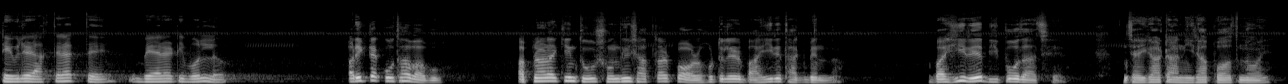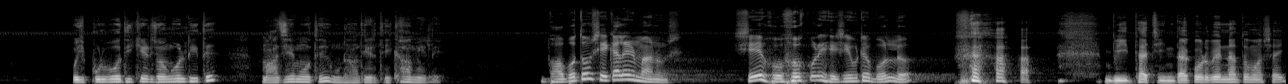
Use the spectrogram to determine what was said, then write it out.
টেবিলে রাখতে রাখতে বেয়ারাটি বলল আরেকটা কথা বাবু। আপনারা কিন্তু সন্ধে সাতটার পর হোটেলের বাহিরে থাকবেন না। বাহিরে বিপদ আছে। জায়গাটা নিরাপদ নয়। ওই পূর্ব দিকের জঙ্গলটিতে মাঝে মধ্যে উনাদের দেখা মেলে। ভব তো সেকালের মানুষ। সে হো হো করে হেসে উঠে বলল বৃদ্ধা চিন্তা করবেন না তো মশাই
